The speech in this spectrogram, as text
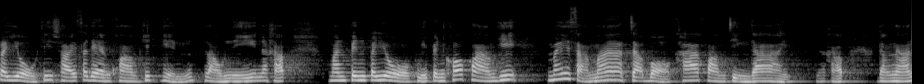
ประโยคที่ใช้แสดงความคิดเห็นเหล่านี้นะครับ มันเป็นประโยคหรือเป็นข้อความที่ไม่สามารถจะบอกค่าความจริงได้ นะครับ ดังนั้น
